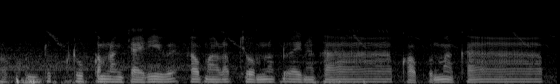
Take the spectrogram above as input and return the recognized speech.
ขอบคุณ ทุกกำลังใจที่เข้ามารับชมนักด้วยนะครับ ขอบคุณมากครับ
